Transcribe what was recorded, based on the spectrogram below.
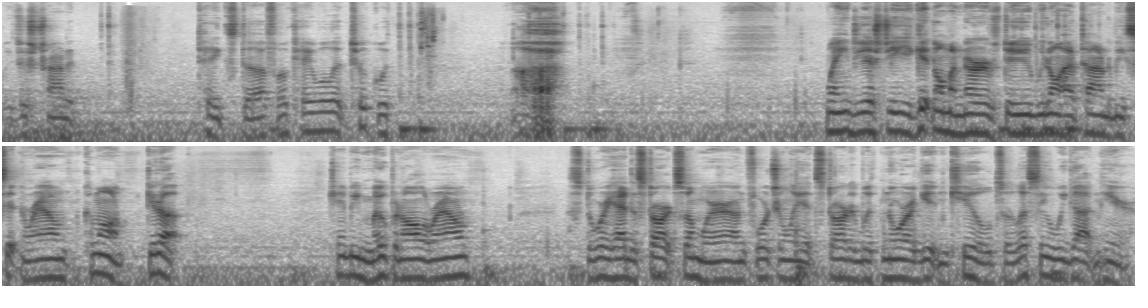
We're just trying to take stuff. Okay, well, it took with. Ugh. Wayne GSG, you're getting on my nerves, dude. We don't have time to be sitting around. Come on, get up. Can't be moping all around. The story had to start somewhere. Unfortunately, it started with Nora getting killed. So let's see what we got in here.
